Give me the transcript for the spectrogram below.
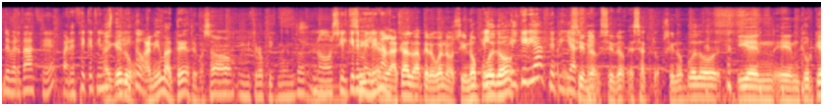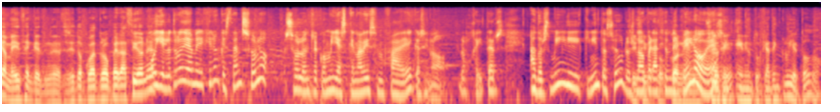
de verdad, ¿eh? Parece que tienes Aingeru, pelito. ¿Te anímate. vas a micropigmentar? No, si él quiere Sí, melena. en la calva, pero bueno, si no puedo... Él, quería cepillarse. Si no, si no- exacto, si no puedo. Y en, en Turquía me dicen que necesito cuatro operaciones. Oye, el otro día me dijeron que están solo, solo entre comillas, que nadie se enfade, ¿eh? que si no, los haters, a 2.500 euros Sí, la sí, con- de pelo, ¿eh? sí. En, en Turquía te incluye todo.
